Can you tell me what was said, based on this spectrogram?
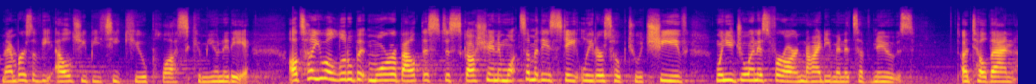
members of the LGBTQ plus community. I'll tell you a little bit more about this discussion and what some of these state leaders hope to achieve when you join us for our 90 minutes of news. Until then,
